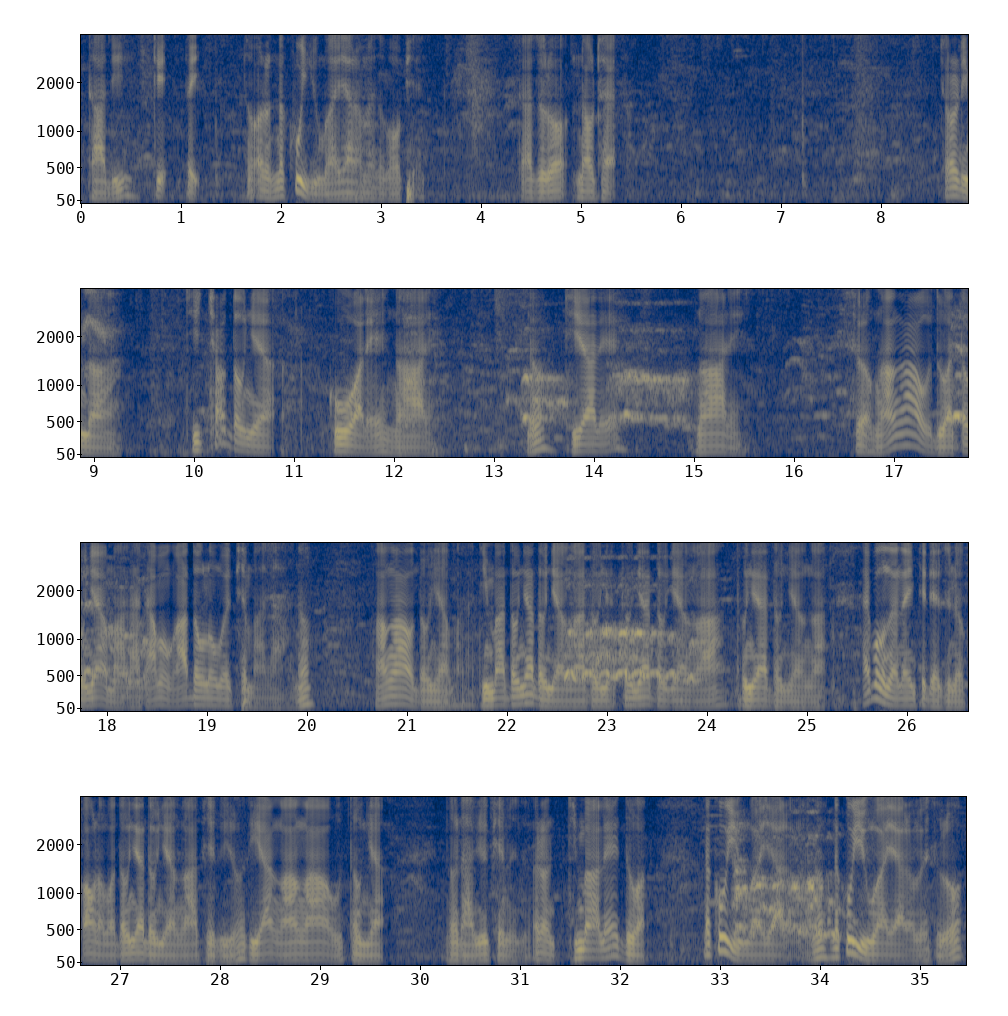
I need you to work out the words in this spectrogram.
ဒါဒီတိပိတ်တော့အဲ့တော့နှစ်ခုယူမရတာမှသဘောဖြစ်။ဒါဆိုတော့နောက်ထပ်ကျွန်တော်ဒီမှာဒီ6 3ည 9ကလည်း9ရတယ်နော်ဒီကလည်း9ရတယ်ဆိုတော့9 9ကိုသူကတုံညမှာလားဒါမှမဟုတ်9 3လုံးပဲဖြစ်မှာလားနော်9 9ကိုတုံညမှာလားဒီမှာတုံညတုံည9တုံညတုံညတုံည9တုံညတုံည9အဲ့ပုံစံတိုင်းဖြစ်တယ်ဆိုတော့ကောင်းလာပါတုံညတုံည9ဖြစ်ပြီးတော့ဒီက9 9ကိုတုံညနော်ဒါမျိုးဖြစ်မယ်ဆိုအဲ့တော့ဒီမှာလဲသူကနှစ်ခုယူမှရတော့မယ်နော်နှစ်ခုယူမှရတော့မယ်ဆိုတော့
